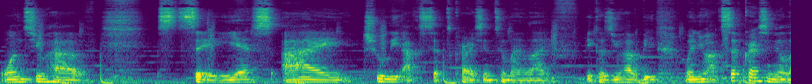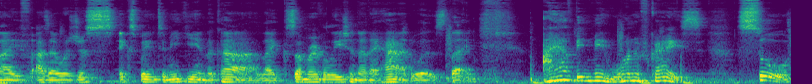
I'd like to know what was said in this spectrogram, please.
once you have say yes i truly accept christ into my life because you have been when you accept christ in your life as i was just explaining to miki in the car like some revelation that i had was like i have been made one of christ so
